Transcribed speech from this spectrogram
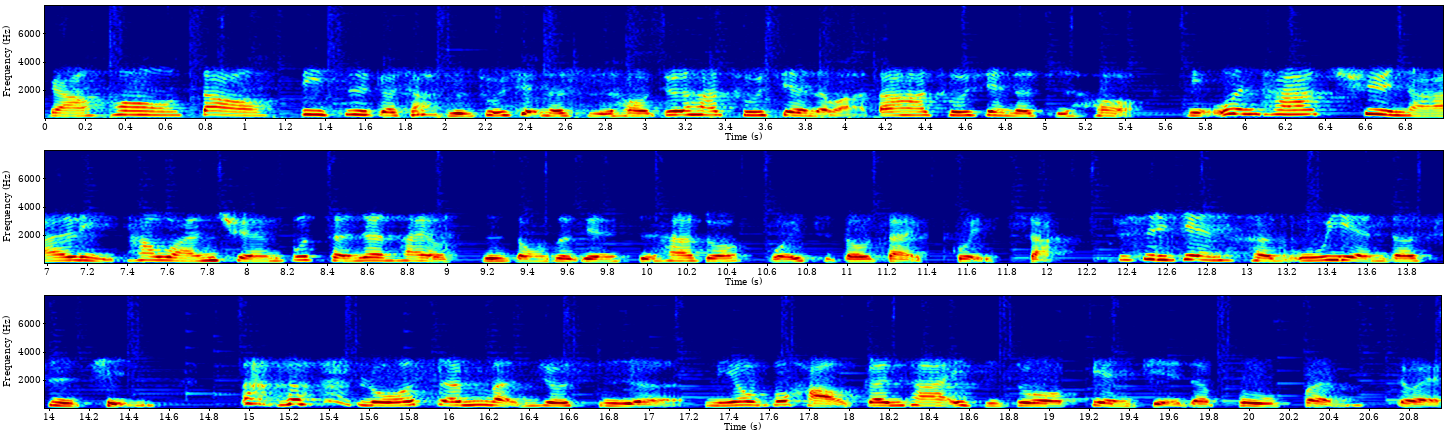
然后到第四个小时出现的时候，就是他出现了嘛。当他出现的时候，你问他去哪里，他完全不承认他有失踪这件事。他说：“我一直都在柜上。”就是一件很无言的事情，罗生门就是了。你又不好跟他一直做辩解的部分，对。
